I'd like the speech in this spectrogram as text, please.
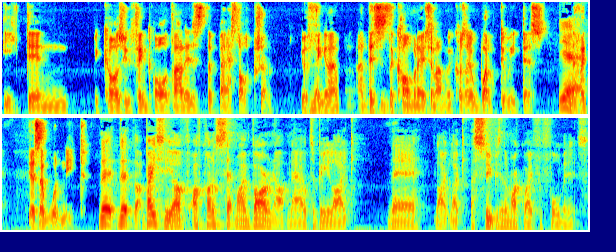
eating because you think, oh, that is the best option. You're thinking, and this is the combination I'm because I want to eat this. Yeah. If I yes, I wouldn't eat. The, the, basically, I've I've kind of set my environment up now to be like there, like like a soup is in the microwave for four minutes.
